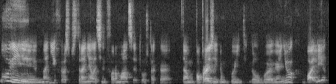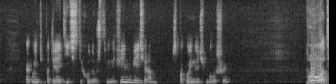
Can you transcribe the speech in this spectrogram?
Ну и на них распространялась информация тоже такая. Там по праздникам какой-нибудь голубой огонек, балет, какой-нибудь патриотический художественный фильм вечером. Спокойной ночи, малыши. Вот.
